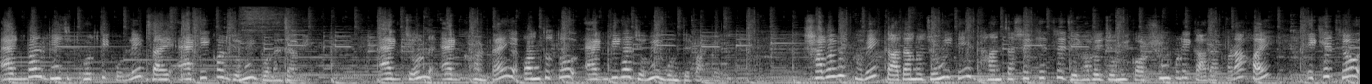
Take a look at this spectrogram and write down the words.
একবার বীজ ভর্তি করলে প্রায় এক একর জমি বোনা যাবে। একজন এক ঘন্টায় অন্তত এক বিঘা জমি বুনতে পারবেন। স্বাভাবিকভাবে কাদানো জমিতে ধান চাষের ক্ষেত্রে যেভাবে জমি কর্ষণ করে কাদা করা হয়, এক্ষেত্রেও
